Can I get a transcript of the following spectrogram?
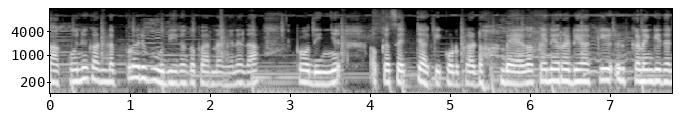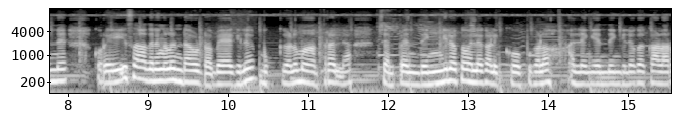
കാക്കൂന് കണ്ടപ്പോൾ ഒരു പൂതി എന്നൊക്കെ പറഞ്ഞ് അങ്ങനെ ഇതാ പൊതിഞ്ഞ് ഒക്കെ സെറ്റാക്കി കൊടുക്കുക കേട്ടോ ബാഗൊക്കെ ഇനി റെഡിയാക്കി എടുക്കണമെങ്കിൽ തന്നെ കുറേ സാധനങ്ങൾ ഉണ്ടാവും കേട്ടോ ബാഗിൽ ബുക്കുകൾ മാത്രമല്ല ചിലപ്പോൾ എന്തെങ്കിലുമൊക്കെ വല്ല കളിക്കോപ്പുകളോ അല്ലെങ്കിൽ എന്തെങ്കിലുമൊക്കെ കളർ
